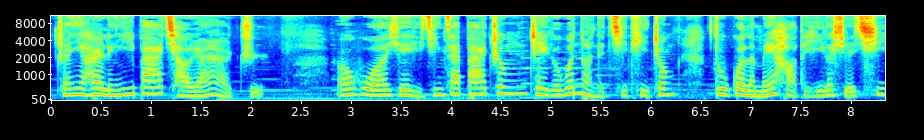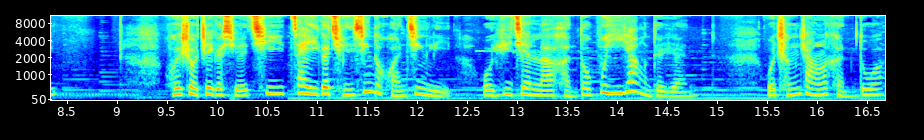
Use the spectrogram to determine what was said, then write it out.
转眼二零一八悄然而至，而我也已经在八中这个温暖的集体中度过了美好的一个学期。回首这个学期，在一个全新的环境里，我遇见了很多不一样的人，我成长了很多，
